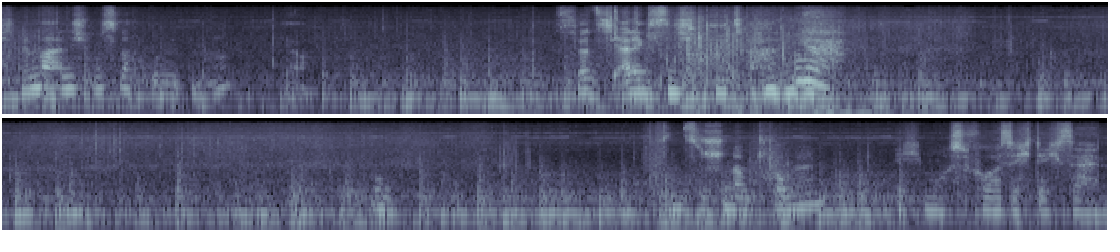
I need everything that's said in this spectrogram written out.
Ich nehme mal an, ich muss nach unten, ne? Ja. Das hört sich allerdings nicht gut an. Oh. Sind sie schon am Trommeln? Ich muss vorsichtig sein.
